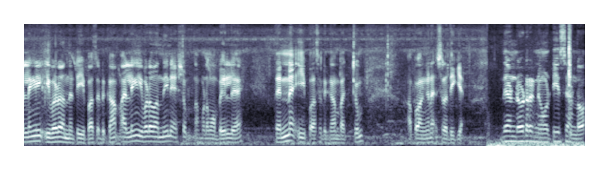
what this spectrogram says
അല്ലെങ്കിൽ ഇവിടെ വന്നിട്ട് ഈ പാസ് എടുക്കാം. അല്ലെങ്കിൽ ഇവിടെ വന്നതിന് ശേഷം നമ്മുടെ മൊബൈലിൽ തന്നെ ഈ പാസ് എടുക്കാൻ പറ്റും. അപ്പോൾ അങ്ങനെ ശ്രദ്ധിക്കാം ഇത് കണ്ടോ? ഇവിടെ ഒരു നോട്ടീസ് ഉണ്ടോ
